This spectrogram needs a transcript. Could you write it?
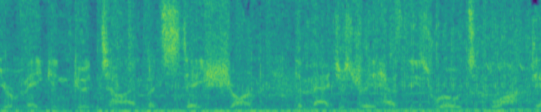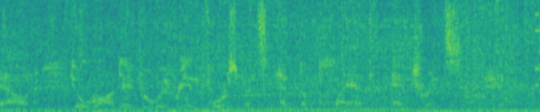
You're making good time, but stay sharp. The magistrate has these roads locked down. You'll rendezvous with reinforcements at the plant entrance.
